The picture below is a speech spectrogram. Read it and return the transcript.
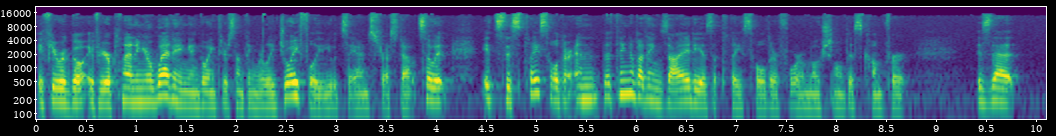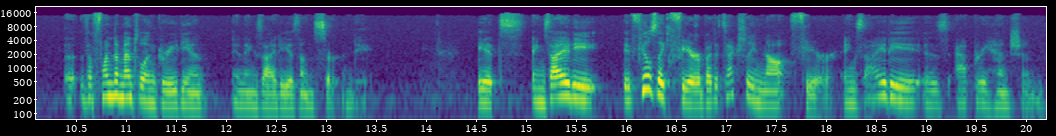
if you were, go- if you were planning your wedding and going through something really joyful, you would say, I'm stressed out. So it, it's this placeholder. And the thing about anxiety as a placeholder for emotional discomfort is that uh, the fundamental ingredient in anxiety is uncertainty it's anxiety, it feels like fear, but it's actually not fear. Anxiety is apprehension,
